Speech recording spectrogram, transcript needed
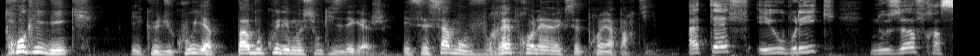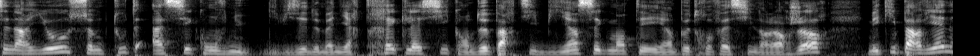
trop clinique, et que du coup, il n'y a pas beaucoup d'émotions qui se dégagent. Et c'est ça mon vrai problème avec cette première partie. Atef et Kubrick nous offrent un scénario somme toute assez convenu, divisé de manière très classique en deux parties bien segmentées et un peu trop faciles dans leur genre, mais qui parviennent,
